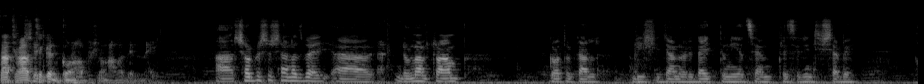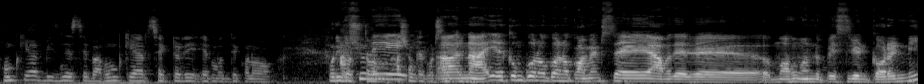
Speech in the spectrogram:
তাছাড়া সেকেন্ড কোনো অপশন আমাদের নাই। আর সর্বশেষ শাহনাজ ভাই ডোনাল্ড ট্রাম্প গতকাল বিশে জানুয়ারি দায়িত্ব নিয়েছেন প্রেসিডেন্ট হিসাবে। হোম কেয়ার বিজনেসে বা হোম কেয়ার সেক্টরে এর মধ্যে কোনো আসলে? না এরকম কোনো কোনো কমেন্টস আমাদের মহামান্য প্রেসিডেন্ট করেননি।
